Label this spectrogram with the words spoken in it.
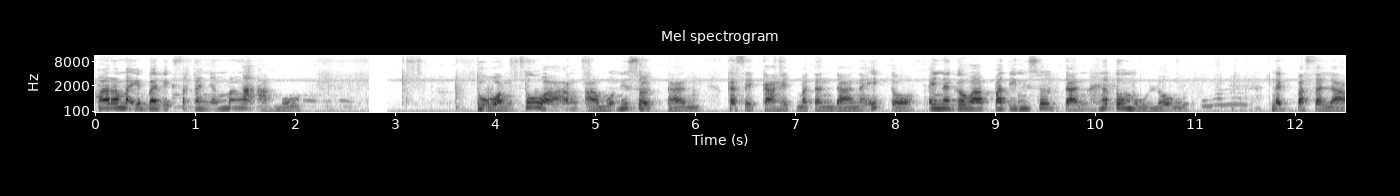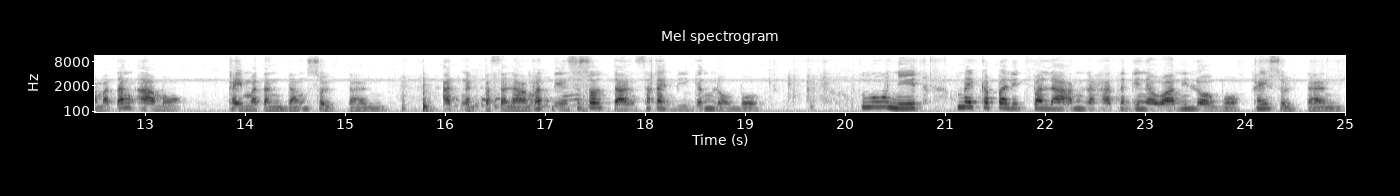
para maibalik sa kanyang mga amo. Tuwang-tuwa ang amo ni Sultan kasi kahit matanda na ito ay nagawa pa din ni Sultan na tumulong. Nagpasalamat ang amo kay matandang Sultan at nagpasalamat din si Sultan sa kaibigang Lobo. Ngunit may kapalit pala ang lahat na ginawa ni Lobo kay Sultan.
